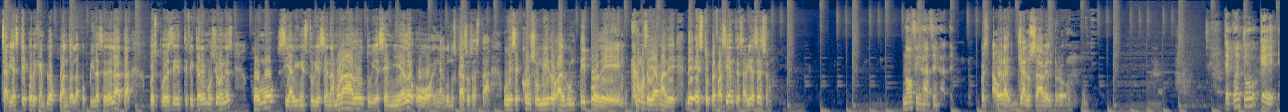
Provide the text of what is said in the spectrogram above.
¿Sabías que, por ejemplo, cuando la pupila se delata, pues puedes identificar emociones como si alguien estuviese enamorado, tuviese miedo o en algunos casos hasta hubiese consumido algún tipo de, ¿cómo se llama?, de, de estupefaciente. ¿Sabías eso? No, fíjate. fíjate. Pues ahora ya lo sabes, bro. Te cuento que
